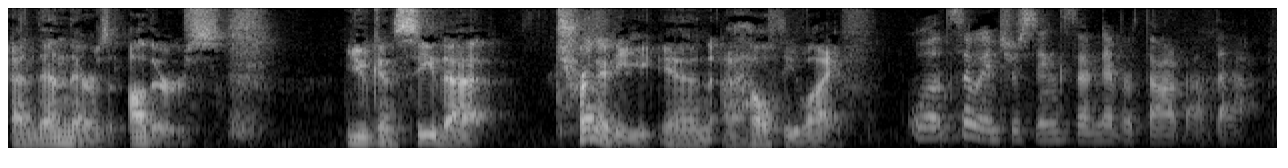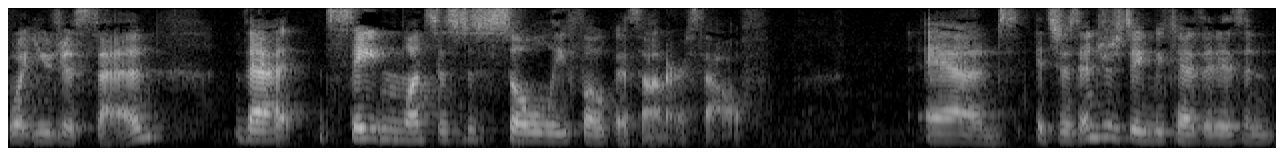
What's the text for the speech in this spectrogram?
and then there's others. You can see that trinity in a healthy life. Well, it's so interesting because I've never thought about that, what you just said, that Satan wants us to solely focus on ourselves. And it's just interesting because it is in,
